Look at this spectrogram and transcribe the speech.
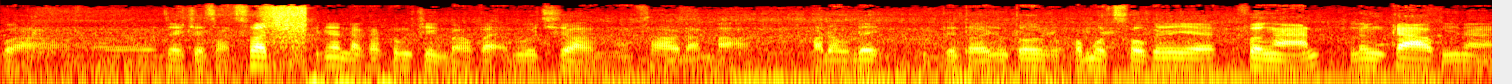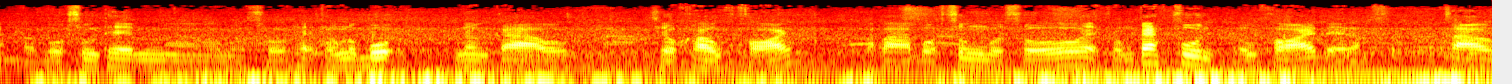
của ờ, dây chuyền sản xuất, nhất là các công trình bảo vệ môi trường làm sao đảm bảo hoạt động định. Tiến tới chúng tôi có một số cái phương án nâng cao như là bổ sung thêm à, một số hệ thống lọc bụi, nâng cao chiều không khói và bổ sung một số hệ thống pep phun ống khói để làm sao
